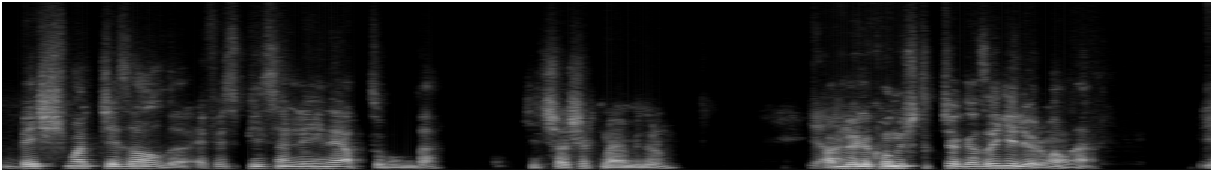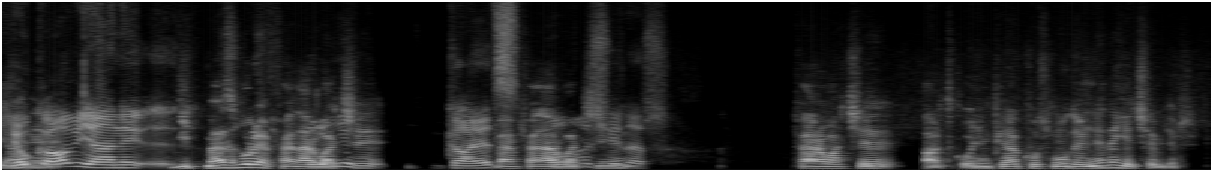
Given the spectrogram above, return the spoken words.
5 maç ceza aldı. Efes Pilsen lehine yaptı bunda. Hiç şaşırtmayan bir durum. Ben Yani böyle konuştukça gaza geliyorum ama yani yok abi yani e, gitmez buraya. Fenerbahçe gayet ben Fenerbahçe'nin-. Fenerbahçe artık Olympiakos modeline de geçebilir.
